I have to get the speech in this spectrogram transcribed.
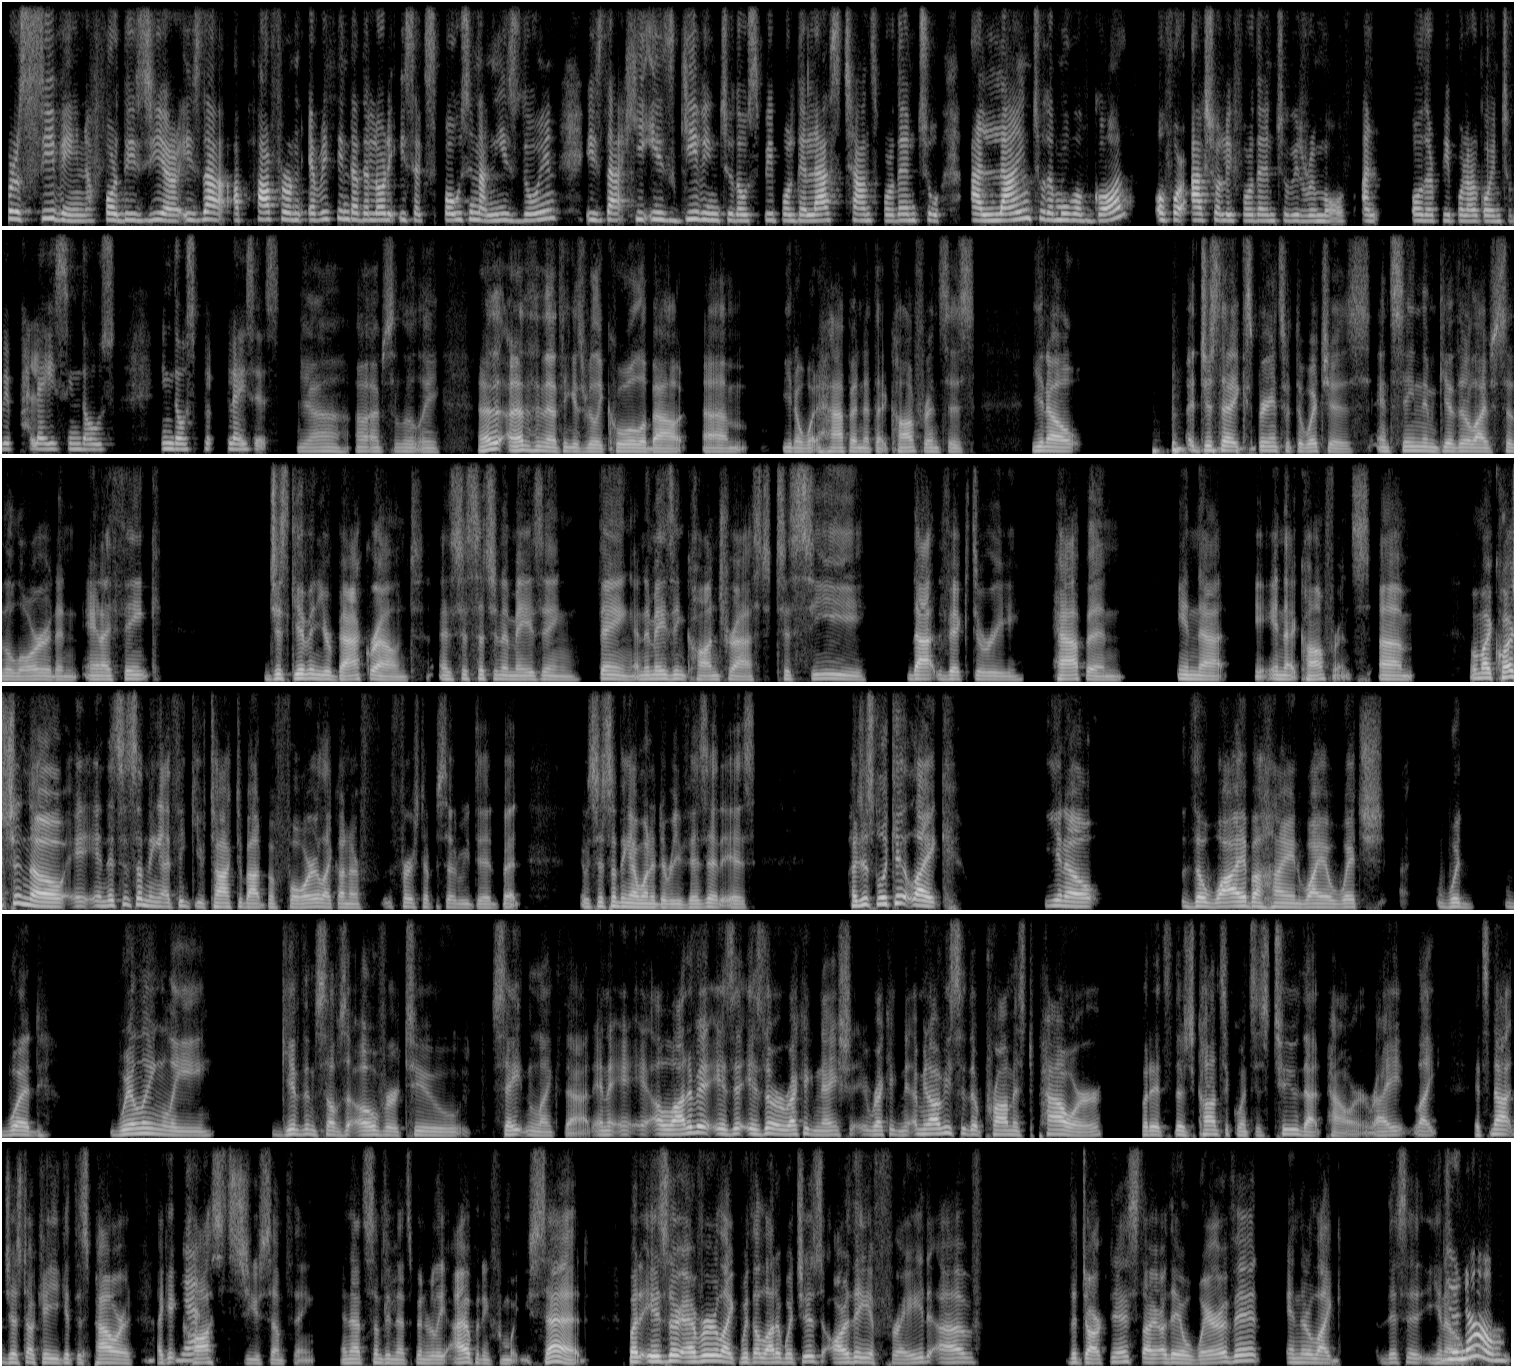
perceiving for this year is that apart from everything that the Lord is exposing and is doing, is that He is giving to those people the last chance for them to align to the move of God or for actually for them to be removed and other people are going to be placed in those in those pl- places. Yeah. Oh, absolutely. Another another thing that I think is really cool about um, you know, what happened at that conference is, you know, just that experience with the witches and seeing them give their lives to the Lord and and I think just given your background, it's just such an amazing thing, an amazing contrast to see that victory happen in that in that conference. Um well, my question though, and this is something I think you've talked about before, like on our first episode we did, but it was just something I wanted to revisit is I just look at like, you know, the why behind why a witch uh, would would willingly give themselves over to Satan like that. And a lot of it is is there a recognition recognition I mean obviously they're promised power, but it's there's consequences to that power, right? Like it's not just okay, you get this power, like it Yeah. costs you something. And that's something that's been really eye-opening from what you said. But is there ever like with a lot of witches, are they afraid of the darkness? Are, are they aware of it? And they're mm. like, this is, you know, you know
